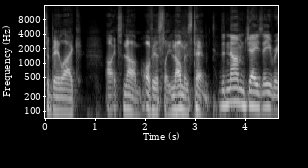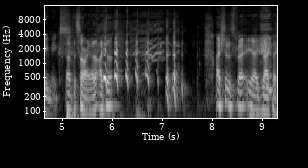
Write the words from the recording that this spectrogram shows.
to be like, oh, it's numb. Obviously, numb is ten. the numb jay-z remix Uh, sorry, I, I should. I should have. Yeah, exactly.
